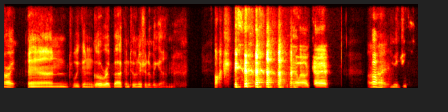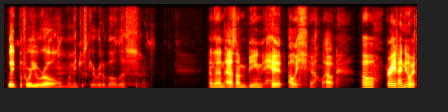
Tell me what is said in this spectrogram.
all right, and we can go right back into initiative again. Fuck. Uh, okay. All right. Just Wait, before you roll, let me just get rid of all this. And then as I'm being hit, I'll yell out, "Oh, great! I knew it.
